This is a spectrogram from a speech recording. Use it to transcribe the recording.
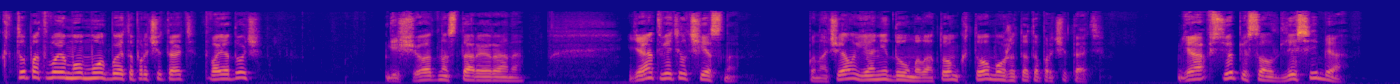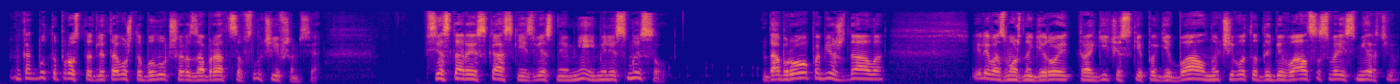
Кто, по-твоему, мог бы это прочитать? Твоя дочь? Еще одна старая рана. Я ответил честно. Поначалу я не думал о том, кто может это прочитать. Я все писал для себя, как будто просто для того, чтобы лучше разобраться в случившемся. Все старые сказки, известные мне, имели смысл. Добро побеждало, или, возможно, герой трагически погибал, но чего-то добивался своей смертью.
